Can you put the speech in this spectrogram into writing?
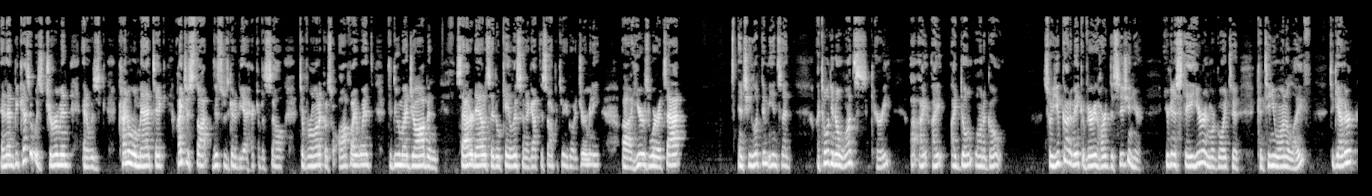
And then because it was German and it was kind of romantic, I just thought this was going to be a heck of a sell to Veronica. So off I went to do my job and sat her down and said, okay, listen, I got this opportunity to go to Germany. Uh, here's where it's at. And she looked at me and said, I told you no once, Kerry, I, I, I don't want to go. So you've got to make a very hard decision here. You're going to stay here and we're going to continue on a life together,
